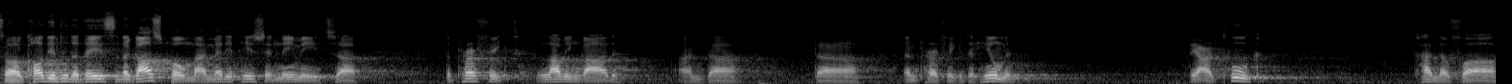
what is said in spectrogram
So, according to the days, the Gospel, my meditation name is uh, the perfect loving God and uh, the imperfect human. There are two kind of uh,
